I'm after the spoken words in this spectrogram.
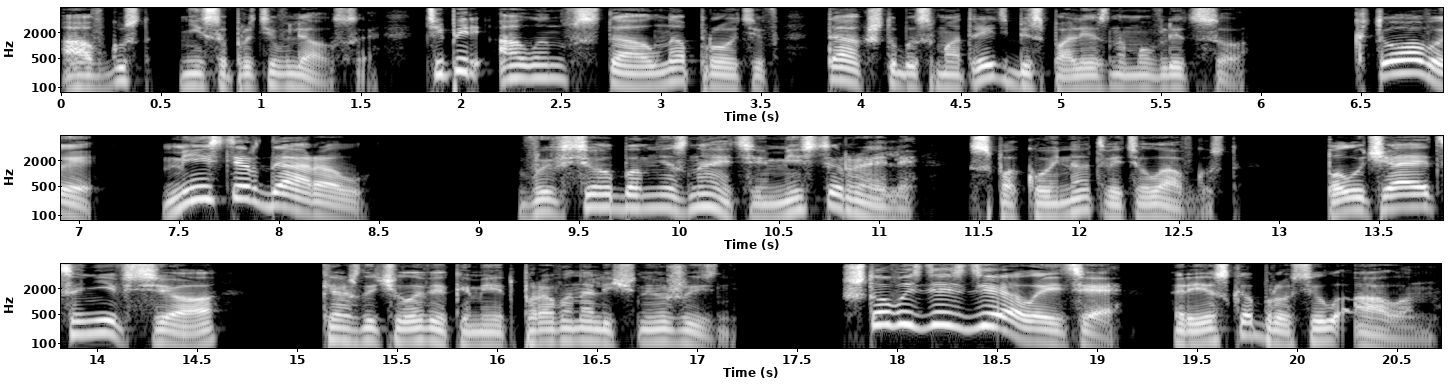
Август не сопротивлялся. Теперь Алан встал напротив, так, чтобы смотреть бесполезному в лицо. «Кто вы? Мистер Даррелл?» «Вы все обо мне знаете, мистер Райли», — спокойно ответил Август. «Получается, не все. Каждый человек имеет право на личную жизнь». «Что вы здесь делаете?» — резко бросил Алан.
